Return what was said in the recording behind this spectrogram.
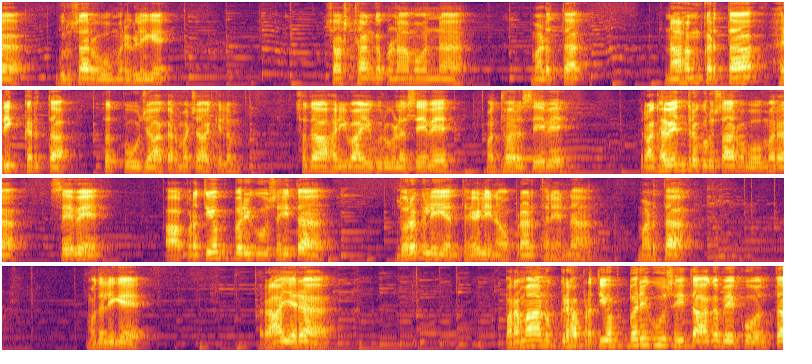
ಗುರುಸಾರ್ವಭೌಮರುಗಳಿಗೆ ಸಾಷ್ಟಾಂಗ ಪ್ರಣಾಮವನ್ನು ಮಾಡುತ್ತಾ, ನಾಹಂ ಕರ್ತ ಹರಿಕರ್ತ ತತ್ಪೂಜಾ ಕರ್ಮಚಾಕಿಲಂ ಸದಾ ಹರಿವಾಯು ಗುರುಗಳ ಸೇವೆ, ಮಧ್ವರ ಸೇವೆ, ರಾಘವೇಂದ್ರ ಗುರು ಸಾರ್ವಭೌಮರ ಸೇವೆ ಆ ಪ್ರತಿಯೊಬ್ಬರಿಗೂ ಸಹಿತ ದೊರಕಲಿ ಅಂತ ಹೇಳಿ ನಾವು ಪ್ರಾರ್ಥನೆಯನ್ನು ಮಾಡ್ತಾ, ಮೊದಲಿಗೆ ರಾಯರ ಪರಮಾನುಗ್ರಹ ಪ್ರತಿಯೊಬ್ಬರಿಗೂ ಸಹಿತ ಆಗಬೇಕು ಅಂತ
